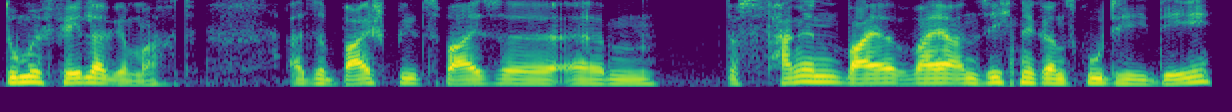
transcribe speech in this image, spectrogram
dumme Fehler gemacht. Also beispielsweise ähm, das Fangen war, war ja an sich eine ganz gute Idee,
